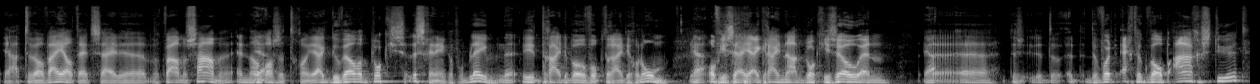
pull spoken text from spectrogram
ja, terwijl wij altijd zeiden, we kwamen samen en dan Ja. was het gewoon, ja, ik doe wel wat blokjes. Dat is geen enkel probleem. Nee. Je draaide bovenop, draaide gewoon om. Ja. Of je zei, ja, ik rijd na het blokje zo en Ja. eh, eh, dus er- wordt echt ook wel op aangestuurd.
